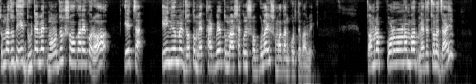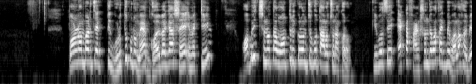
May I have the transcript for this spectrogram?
তোমরা যদি এই দুইটা ম্যাথ মনোযোগ সহকারে করো এই চা, এই নিয়মের যত ম্যাথ থাকবে, তোমরা আশা করি সবগুলাই সমাধান করতে পারবে। তো আমরা পনেরো নম্বর ম্যাথে চলে যাই। পনেরো নম্বর যে একটি গুরুত্বপূর্ণ ম্যাথ গয়বাগে আসে, এই ম্যাথটি অবিচ্ছিন্নতা ও অন্তরীকরণ যোগ্যতা আলোচনা করো। কি বলছি? একটা ফাংশন দেওয়া থাকবে, বলা হবে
